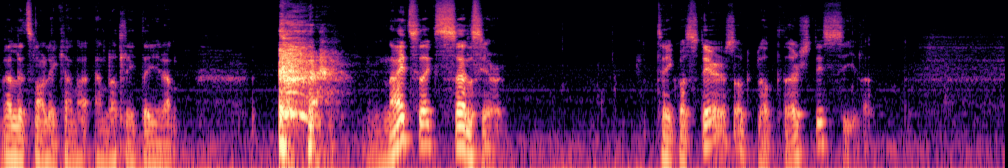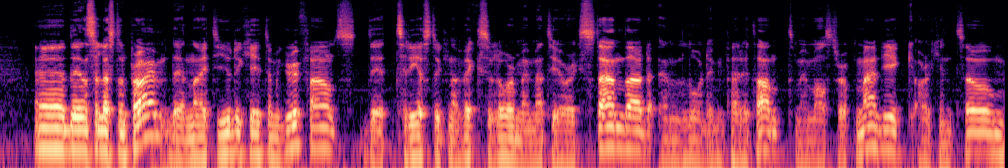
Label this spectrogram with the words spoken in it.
väldigt snarlik, han har ändrat lite i den. Knights Excelsior. Take What Steers och Bloodthirsty Sealant. Eh, det är en Celestial Prime, det är en Knight Judicator med Griffhounds, det är tre stycken växelår med Meteoric Standard, en Lord Imperitant med Master of Magic, Arkin Tome.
